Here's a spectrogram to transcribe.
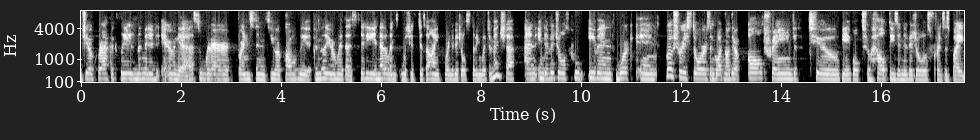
geographically limited areas where, for instance, you are probably familiar with a city in Netherlands which is designed for individuals living with dementia and individuals who even work in grocery stores and whatnot. They're all trained to be able to help these individuals, for instance, by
